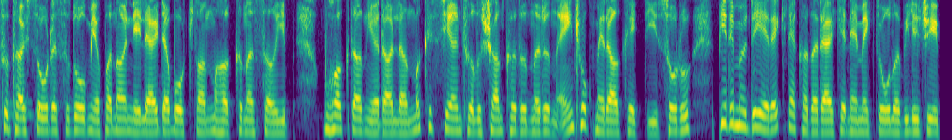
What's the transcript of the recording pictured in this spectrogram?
Staj sonrası doğum yapan anneler de borçlanma hakkına sahip. Bu haktan yararlanmak isteyen çalışan kadınların en çok merak ettiği soru prim ödeyerek ne kadar erken emekli olabileceği.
